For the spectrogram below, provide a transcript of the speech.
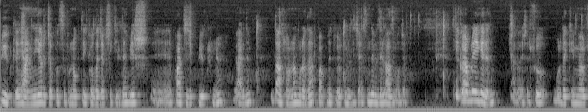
büyüklüğe yani yarıçapı 0.2 olacak şekilde bir e, parçacık büyüklüğünü verdim. Daha sonra burada pub network'ümüz içerisinde bize lazım olacak. Tekrar buraya gelelim. Arkadaşlar şu buradaki merge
